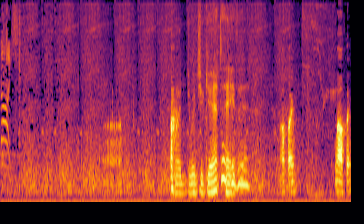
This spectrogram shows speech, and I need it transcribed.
Nice. What would you get, David? Nothing. Nothing.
